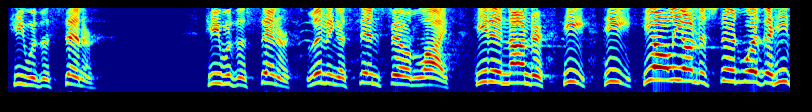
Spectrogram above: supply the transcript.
He was a sinner. He was a sinner living a sin-filled life. He didn't under he he he all he understood was that he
